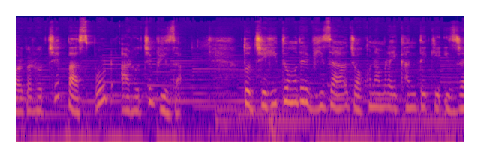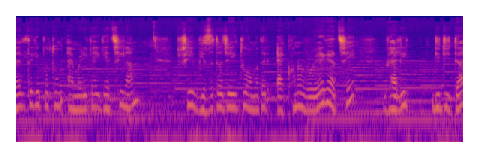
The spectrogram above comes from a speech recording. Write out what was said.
দরকার হচ্ছে পাসপোর্ট আর হচ্ছে ভিসা। তো যেহেতু আমাদের ভিসা, যখন আমরা এখান থেকে ইসরায়েল থেকে প্রথম আমেরিকায় গেছিলাম, সেই ভিসাটা যেহেতু আমাদের এখনও রয়ে গেছে ভ্যালিডিটিটা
